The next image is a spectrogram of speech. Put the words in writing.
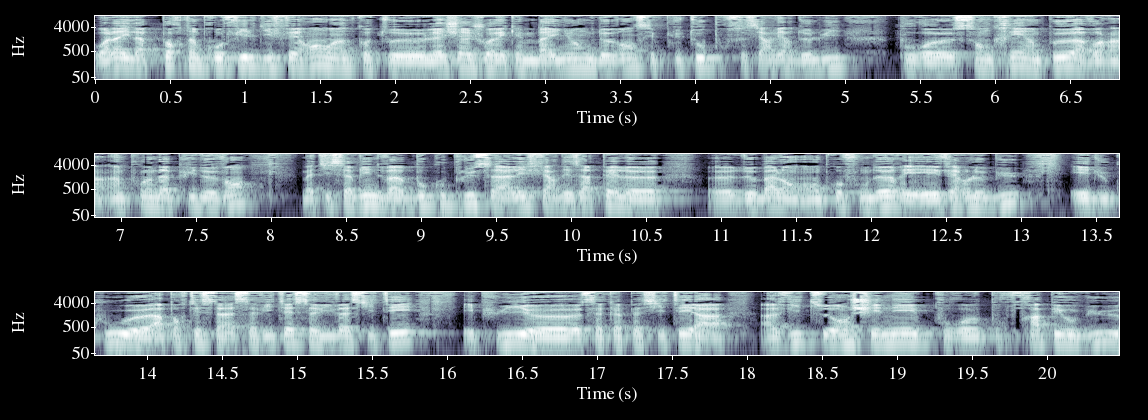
voilà, il apporte un profil différent. Hein. Quand euh, la GIA joue avec Mbayang devant, c'est plutôt pour se servir de lui, pour euh, s'ancrer un peu, avoir un, point d'appui devant. Mathis Sabline va beaucoup plus aller faire des appels de balles en, profondeur et, vers le but, et du coup apporter sa, vitesse, sa vivacité, et puis sa capacité à, vite enchaîner pour, pour frapper au but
